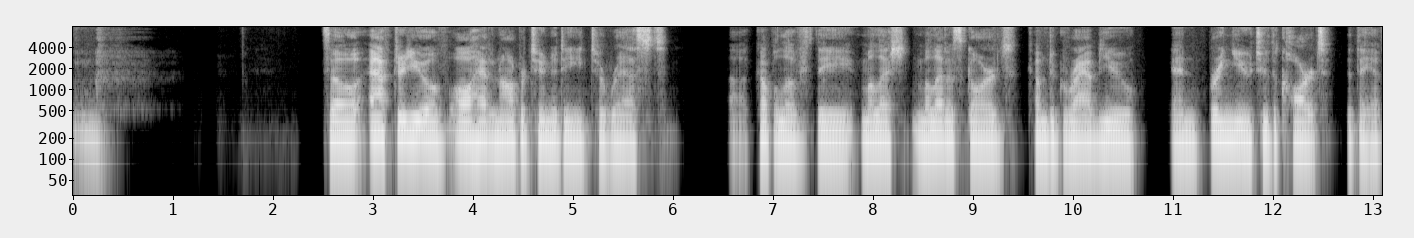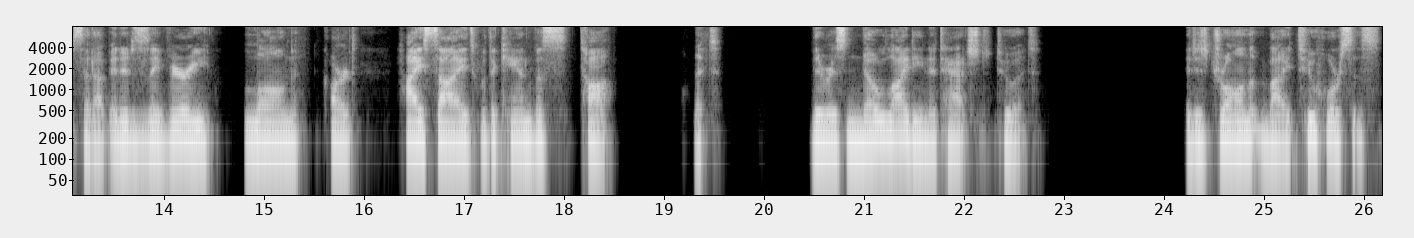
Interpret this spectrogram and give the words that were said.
So after you have all had an opportunity to rest, a couple of the Meletis guards come to grab you and bring you to the cart that they have set up. And it is a very long cart, high sides with a canvas top on it. There is no lighting attached to it. It is drawn by two horses.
